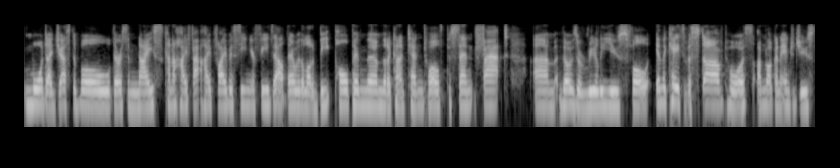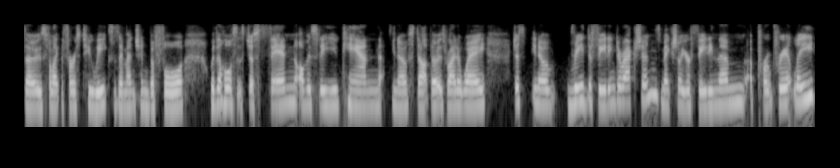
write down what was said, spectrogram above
more digestible. There are some nice kind of high fat, high fiber senior feeds out there with a lot of beet pulp in them that are kind of 10, 12% fat. Um, those are really useful. In the case of a starved horse, I'm not going to introduce those for like the first two weeks, as I mentioned before. With a horse that's just thin, obviously you can, you know, start those right away. Just, you know, read the feeding directions, make sure you're feeding them appropriately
